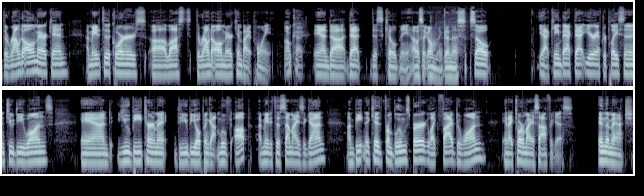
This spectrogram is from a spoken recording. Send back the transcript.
the round of All American. I made it to the corners. Uh, lost the round of All American by a point Okay. and uh, that just killed me. I was like, oh my goodness. So, yeah, came back that year after placing in two D ones, and UB tournament, the UB Open got moved up. I made it to the semis again. I'm beating a kid from Bloomsburg like five to one, and I tore my esophagus in the match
